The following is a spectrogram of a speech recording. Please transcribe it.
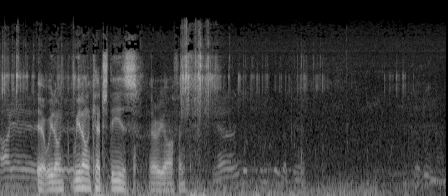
Oh yeah, yeah. Yeah, we don't we don't catch these very often. Yeah, they get pretty big up here. They do, man.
